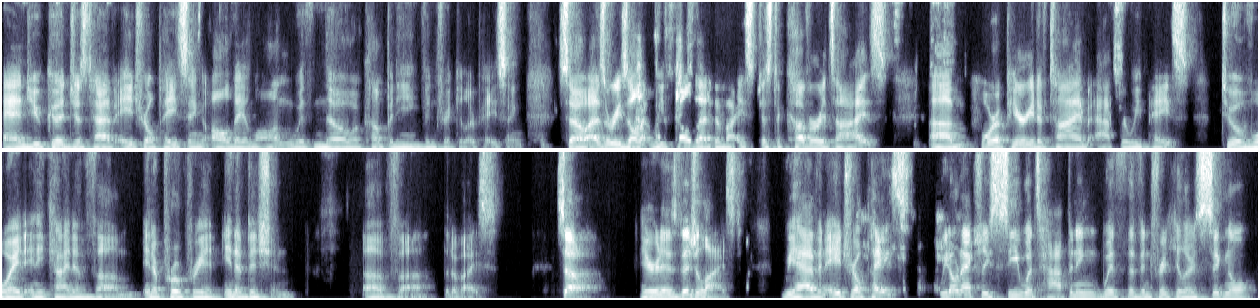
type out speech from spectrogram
and you could just have atrial pacing all day long with no accompanying ventricular pacing. So as a result, we tell that device just to cover its eyes um, for a period of time after we pace to avoid any kind of um, inappropriate inhibition of uh, the device. So here it is visualized. We have an atrial pace. We don't actually see what's happening with the ventricular signal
